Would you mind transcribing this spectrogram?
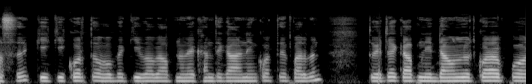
আছে। কি কি করতে হবে, কীভাবে আপনারা এখান থেকে আর্নিং করতে পারবেন। তো এটাকে আপনি ডাউনলোড করার পর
